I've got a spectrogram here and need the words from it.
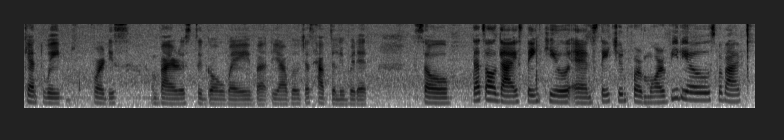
can't wait for this virus to go away. But yeah, we'll just have to live with it. So, that's all, guys. Thank you. And stay tuned for more videos. Bye-bye.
